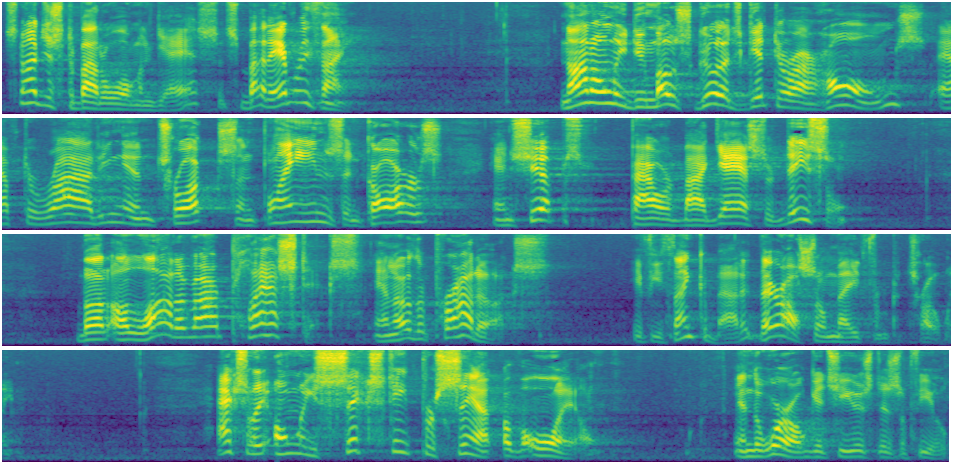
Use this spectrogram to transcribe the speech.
It's not just about oil and gas, it's about everything. Not only do most goods get to our homes after riding in trucks and planes and cars and ships powered by gas or diesel, but a lot of our plastics and other products, if you think about it, they're also made from petroleum. Actually, only 60% of oil in the world gets used as a fuel.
